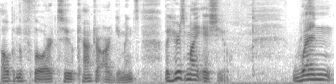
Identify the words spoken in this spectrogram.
open the floor to counter arguments. But here's my issue. When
